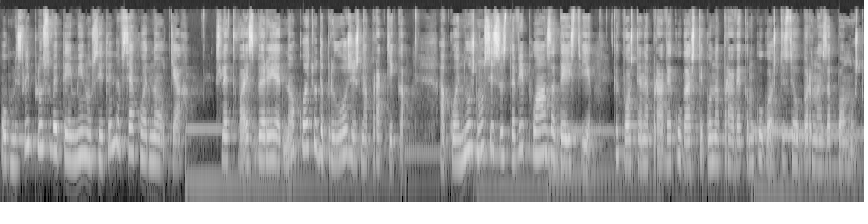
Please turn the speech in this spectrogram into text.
обмисли плюсовете и минусите на всяко едно от тях. След това избери едно, което да приложиш на практика – Ако е нужно, си състави план за действие. Какво ще направя, кога ще го направя, към кого ще се обърна за помощ.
